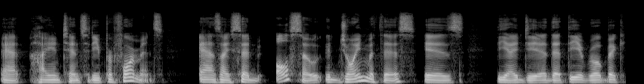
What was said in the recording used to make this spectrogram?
at high intensity performance. As I said, also, joined with this is the idea that the aerobic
